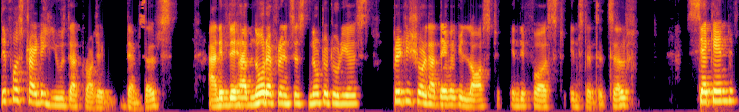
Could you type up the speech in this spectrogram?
they first try to use that project themselves. And if they have no references, no tutorials, pretty sure that they will be lost in the first instance itself. Second,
